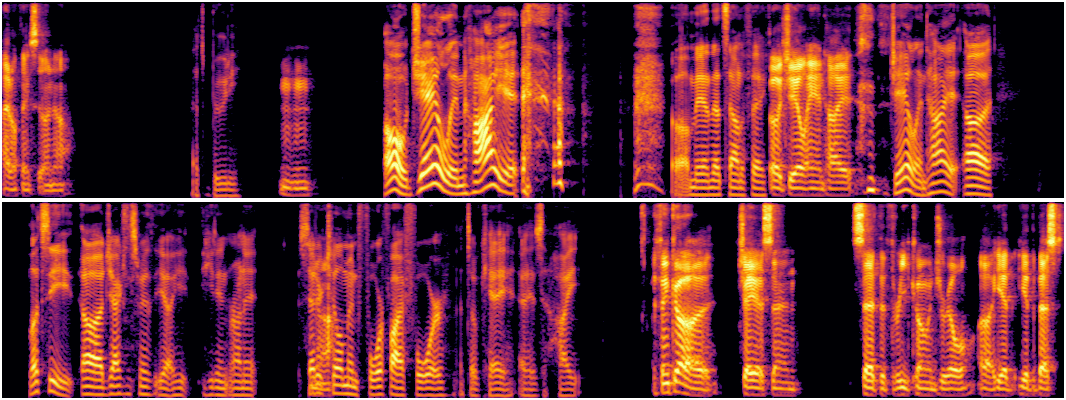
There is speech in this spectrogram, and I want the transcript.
I don't think so. No. That's booty. Mm-hmm. Oh, Jalin Hyatt. oh man, that sound effect. Oh, Jail and Hyatt. jail and Hyatt. Uh, let's see. Uh, Jaxon Smith. Yeah, he he didn't run it. Cedric No. Tillman four five four. That's okay at his height. I think uh, JSN said the three cone drill. Uh, he had he had the best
